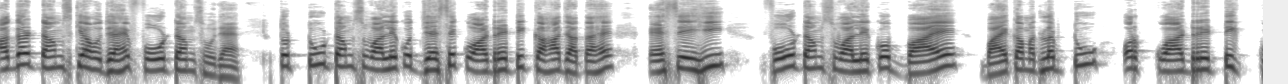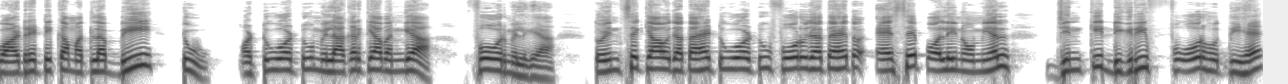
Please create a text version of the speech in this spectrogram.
अगर टर्म्स क्या हो जाए फोर टर्म्स हो जाए तो टू टर्म्स वाले को जैसे क्वाड्रेटिक कहा जाता है, ऐसे ही फोर टर्म्स वाले को बाय बाय का मतलब टू और क्वाड्रेटिक क्वाड्रेटिक का मतलब भी टू और टू और टू मिलाकर क्या बन गया? फोर मिल गया. तो इनसे क्या हो जाता है? टू और टू फोर हो जाता है. तो ऐसे पॉलिनोमियल जिनकी डिग्री फोर होती है,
